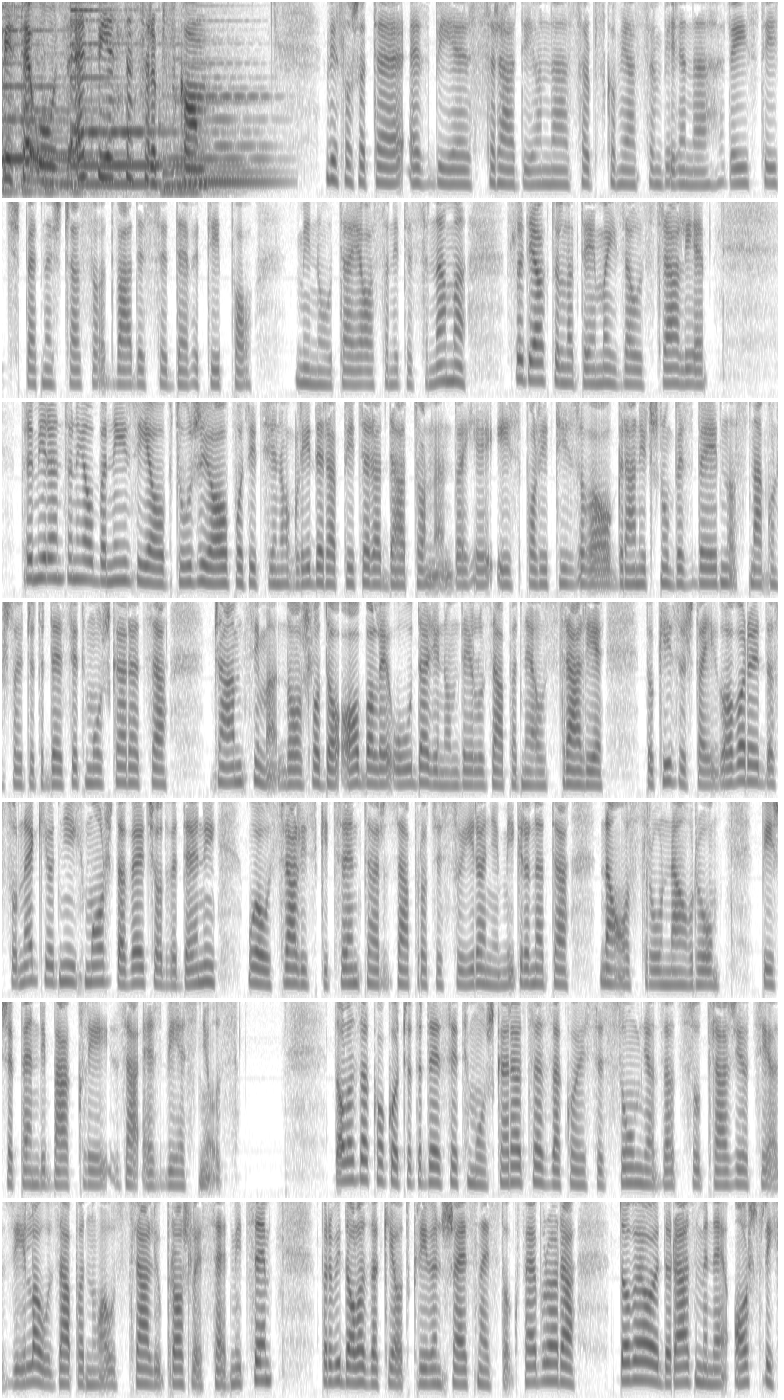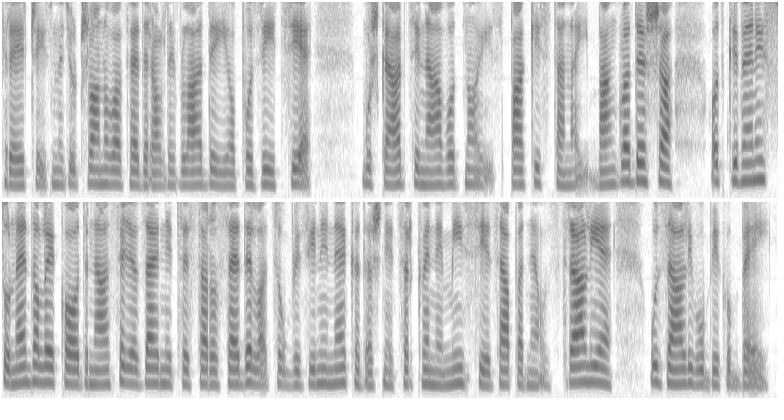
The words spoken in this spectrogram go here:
Vi ste uz SBS na Srpskom. Vi slušate SBS radio na Srpskom. Ja sam Biljana Ristić, 15 časova 29 po minuta. je. ostanite sa nama. Sledi aktualna tema iz Australije. Premijer Antoni Albanizi je optužio opozicijenog lidera Petera Datona da je ispolitizovao graničnu bezbednost nakon što je 40 muškaraca čamcima došlo do obale u udaljenom delu zapadne Australije, dok izveštaji govore da su neki od njih možda već odvedeni u Australijski centar za procesuiranje migranata na ostru Nauru, piše Pendy Buckley za SBS News. Dolazak oko 40 muškaraca za koje se sumnja da su tražioci azila u zapadnu Australiju prošle sedmice, prvi dolazak je otkriven 16. februara, doveo je do razmene oštrih reči između članova federalne vlade i opozicije. Muškarci, navodno iz Pakistana i Bangladeša, otkriveni su nedaleko od naselja zajednice starosedelaca u blizini nekadašnje crkvene misije Zapadne Australije u zalivu Beagle Bay.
